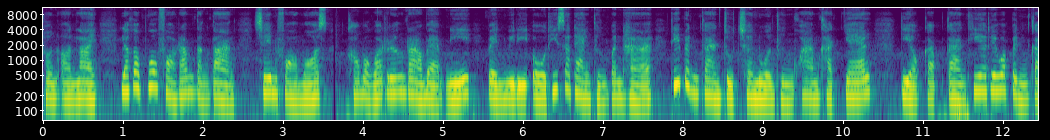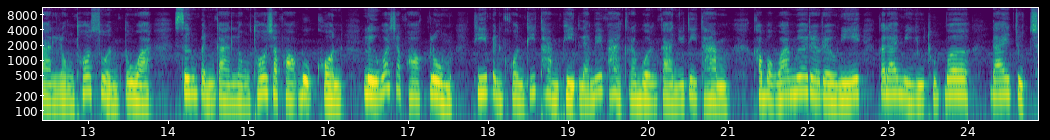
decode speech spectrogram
ชนออนไลน์ แล้วก็พวกฟอรัมต่างๆ เช่นฟอร์มอสเขาบอกว่าเรื่องราวแบบนี้เป็นวิดีโอที่แสดงถึงปัญหาที่เป็นการจุดชนวนถึงความขัดแย้ง เกี่ยวกับการที่เรียกว่าเป็นการลงโทษส่วนตัว ซึ่งเป็นการลงโทษเฉพาะบุคคล หรือว่าเฉพาะกลุ่มที่เป็นคนที่ทำผิดและไม่ผ่านกระบวนการยุติธรรม เขาบอกว่าเมื่อเร็วๆนี้ก็ได้มียูทูบเบอร์ได้จุดช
